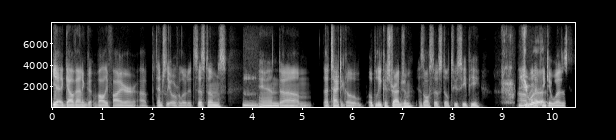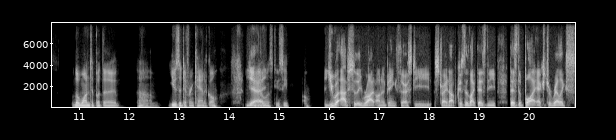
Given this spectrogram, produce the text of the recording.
Yeah, galvanic volley fire, uh, potentially overloaded systems, Mm. and um, the tactical oblique stratagem is also still two CP. Um, You were- I think it was the one to put the um, use a different canonical. Yeah, that one's two CP. You were absolutely right on it being thirsty straight up because there's like there's the there's the buy extra relics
